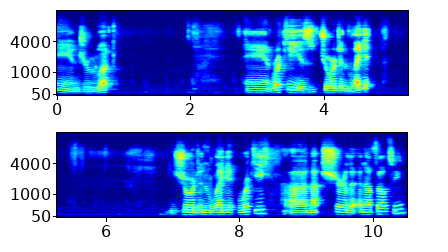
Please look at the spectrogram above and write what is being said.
Andrew Luck. And rookie is Jordan Leggett. Jordan Leggett rookie. Uh, not sure the NFL team.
